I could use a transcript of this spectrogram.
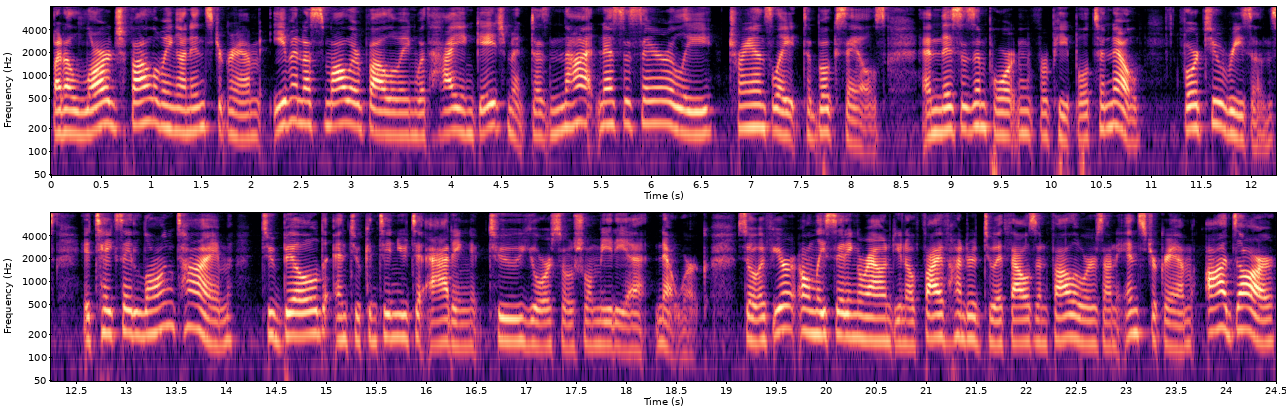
But a large following on Instagram, even a smaller following with high engagement, does not necessarily translate to book sales. And this is important for people to know for two reasons. It takes a long time to build and to continue to adding to your social media network. So if you're only sitting around, you know, 500 to 1000 followers on Instagram, odds are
